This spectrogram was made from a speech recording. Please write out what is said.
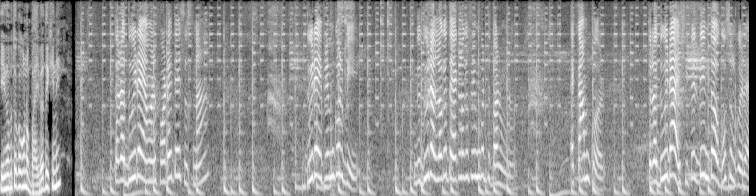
এইভাবে তো কখনো ভাইবা দেখিনি। তোরা দুইটাই আমার পটাইতে আইসুস না? দুইটাই প্রেম করবি? কিন্তু দুইটার লগে তো এক লগে প্রেম করতে পারুম না। এক কাম কর, তোরা দুইটাই শীতের দিন তো গোসল করে।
